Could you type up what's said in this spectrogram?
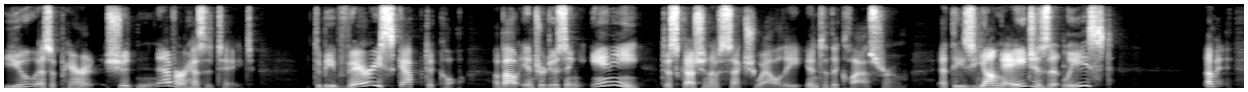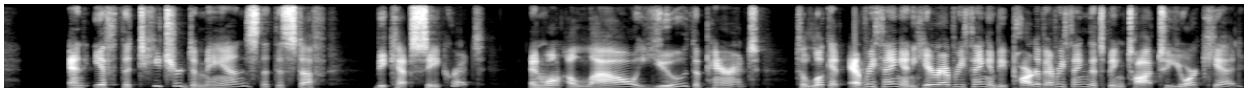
You, as a parent, should never hesitate to be very skeptical about introducing any discussion of sexuality into the classroom, at these young ages at least. I mean, and if the teacher demands that this stuff be kept secret and won't allow you, the parent, to look at everything and hear everything and be part of everything that's being taught to your kid,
